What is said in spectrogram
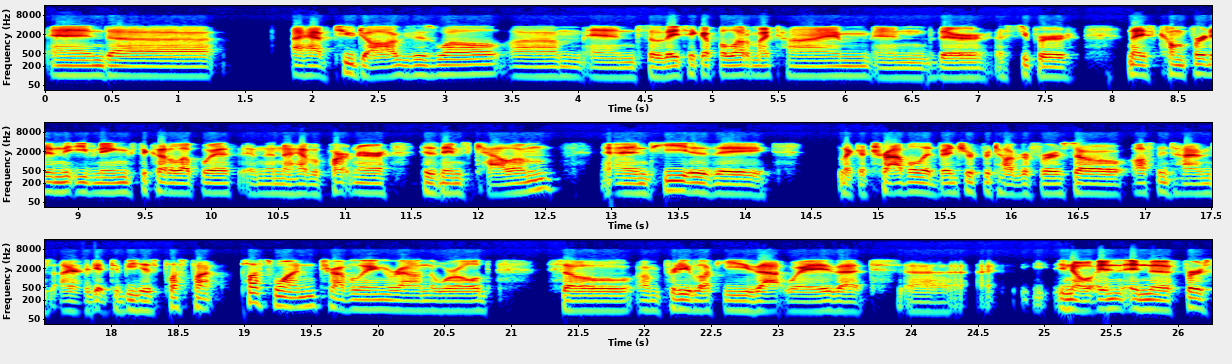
And uh, I have two dogs as well, um, and so they take up a lot of my time, and they're a super nice comfort in the evenings to cuddle up with. And then I have a partner. His name's Callum, and he is a like a travel adventure photographer. So oftentimes I get to be his plus plus one traveling around the world, so I'm pretty lucky that way that, uh, you know, in, in the first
